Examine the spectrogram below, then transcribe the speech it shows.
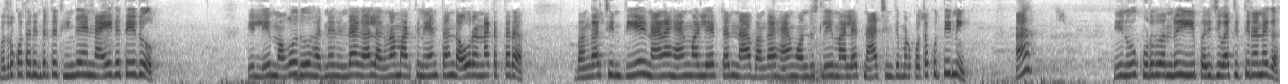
ಮೊದಲು ಕೊತ್ತ ಇದು. ಇಲ್ಲಿ ಮಗುದು ಹದಿನೈದಿಂದಾಗ ಲಗ್ನ ಮಾಡ್ತೀನಿ ಅಂತಂದು ಅವ್ರು ಅನ್ನಕತ್ತಾರ. ಬಂಗಾರ ಚಿಂತಿ, ನಾನು ಹೆಂಗ್ ಮಾಡಲಿ ಅಂತ ನಾ ಬಂಗಾರ ಹೆಂಗ್ ಹೊಂದಿಸ್ಲಿ ಮಾಡ್ಲಿ ಅಂತ ನಾ ಚಿಂತೆ ಮಾಡ್ಕೊತ ಕೂತೀನಿ. ಹಾ ನೀನು ಕುಡಿದು ಈ ಪರಿಜೀವ ತಿತ್ತಿ ನನಗೆ.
